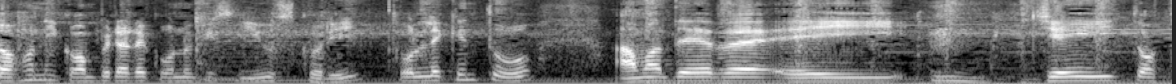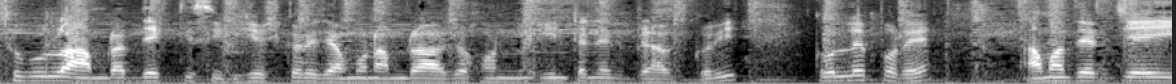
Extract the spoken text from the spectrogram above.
যখনই কম্পিউটারে কোনো কিছু ইউজ করি, করলে কিন্তু আমাদের এই যেই তথ্যগুলো আমরা দেখতেছি, বিশেষ করে যেমন আমরা যখন ইন্টারনেট ব্রাউজ করি, করলে পরে আমাদের যেই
